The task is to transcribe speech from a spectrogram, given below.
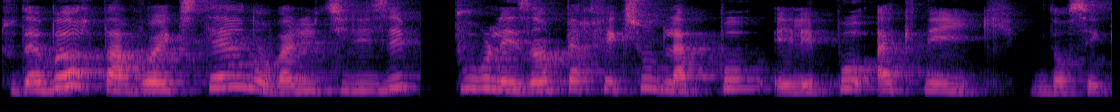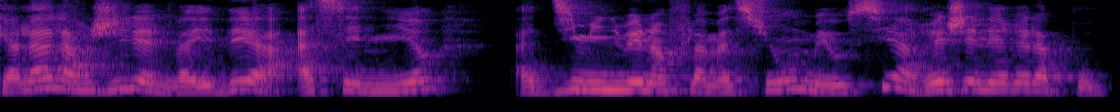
Tout d'abord, par voie externe, on va l'utiliser pour les imperfections de la peau et les peaux acnéiques. Dans ces cas-là, l'argile, elle va aider à assainir, à diminuer l'inflammation, mais aussi à régénérer la peau.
